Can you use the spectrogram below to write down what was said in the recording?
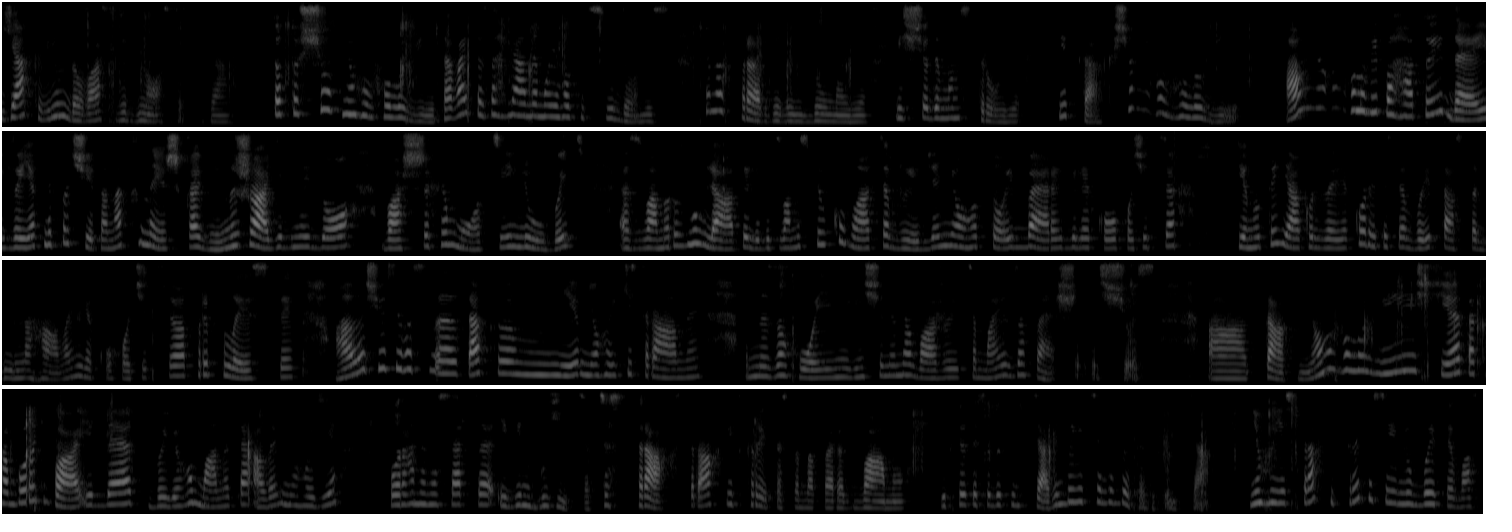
як він до вас відноситься. Тобто, що в нього в голові? Давайте заглянемо його підсвідомість, що насправді він думає і що демонструє. І так, що в нього в голові? А в нього в голові багато ідей. Ви, як непрочитана книжка, він жадібний до ваших емоцій, любить е, з вами розмовляти, любить з вами спілкуватися. Ви для нього той берег, біля якого хочеться кинути якор, заякоритися, ви та стабільна гавань, яку хочеться приплисти. Але щось його е, так ем, є, в нього якісь рани незагоєні, він ще не наважується, має завершити щось. А, так, в нього в голові ще така боротьба іде, ви його маните, але в нього є поранене серце, і він боїться. Це страх, страх відкрити себе перед вами, відкритися до кінця. Він боїться любити до кінця. В нього є страх відкритися і любити вас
